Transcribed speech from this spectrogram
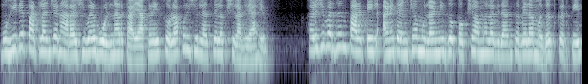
मोहिते पाटलांच्या नाराजीवर बोलणार का? याकडे सोलापूर जिल्ह्याचे लक्ष लागले आहे. हर्षवर्धन पाटील आणि त्यांच्या मुलांनी जो पक्ष आम्हाला विधानसभेला मदत करतील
